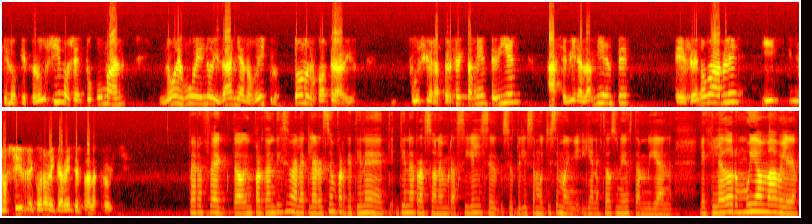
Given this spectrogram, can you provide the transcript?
que, lo que producimos en Tucumán no es bueno y daña a los vehículos. Todo lo contrario. Funciona perfectamente bien, hace bien al ambiente, es renovable y nos sirve económicamente para la provincia. Perfecto, importantísima la aclaración porque tiene, tiene razón, en Brasil se, se utiliza muchísimo y en Estados Unidos también. Legislador, muy amable.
